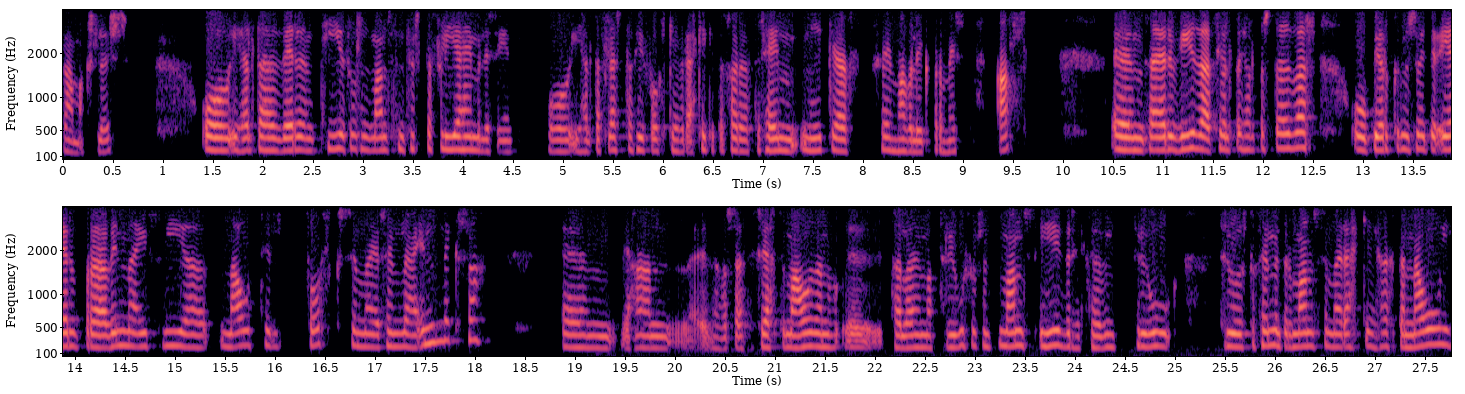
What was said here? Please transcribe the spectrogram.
ramagslaus og ég held að það hefur verið um 10.000 mann sem þurft að flýja heimilið sín og ég held að flesta því fólki hefur ekki getað farið aftur heim mikið af þeim hafa líka bara mist allt. Um, það eru viða fjöldahjálpastöðvar og björgunarsveitir eru bara að vinna í því að ná til fólk sem er semlega innleiksa. Um, hann, það var sett fréttum áðan, uh, talaði um að 3000 manns yfir, um 3500 manns sem er ekki hægt að ná í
